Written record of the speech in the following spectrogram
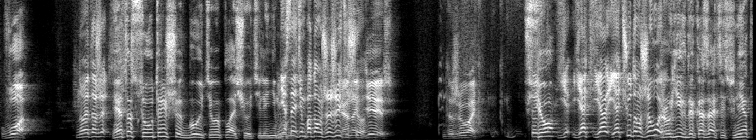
Во! Ну это же... Это суд решит, будете выплачивать или не Мне с будете. этим потом же жить Я еще. надеюсь. Доживать. Все? Я, я, я, я чудом живой. Других доказательств нет?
